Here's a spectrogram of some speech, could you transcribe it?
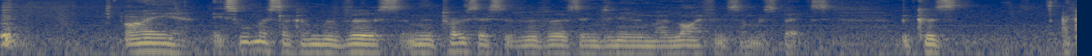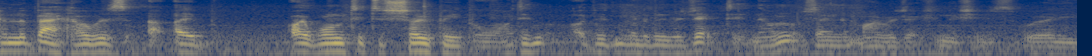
I it's almost like I'm reverse. I'm in the process of reverse engineering my life in some respects, because I can look back. I was I. I wanted to show people. I didn't. I didn't want to be rejected. Now I'm not saying that my rejection issues were any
